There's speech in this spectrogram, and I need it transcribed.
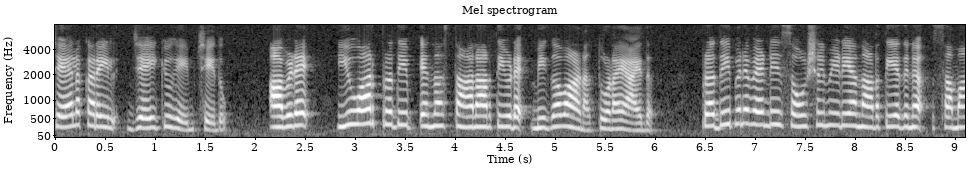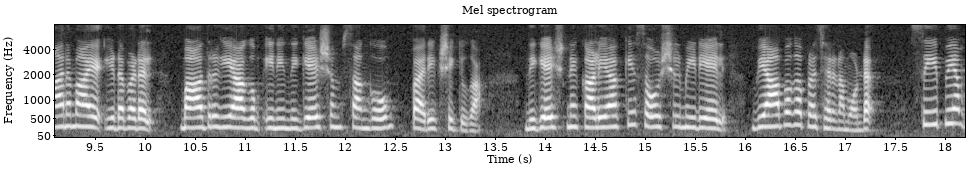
ചേലക്കരയിൽ ജയിക്കുകയും ചെയ്തു. അവിടെ യു ആർ പ്രദീപ് എന്ന സ്ഥാനാർത്ഥിയുടെ മികവാണ് തുണയായത്. പ്രദീപിന് വേണ്ടി സോഷ്യൽ മീഡിയ നടത്തിയതിന് സമാനമായ ഇടപെടൽ മാതൃകയാകും ഇനി നികേഷും സംഘവും പരീക്ഷിക്കുക. നികേഷിനെ കളിയാക്കി സോഷ്യൽ മീഡിയയിൽ വ്യാപക പ്രചരണമുണ്ട്. സി പി എം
